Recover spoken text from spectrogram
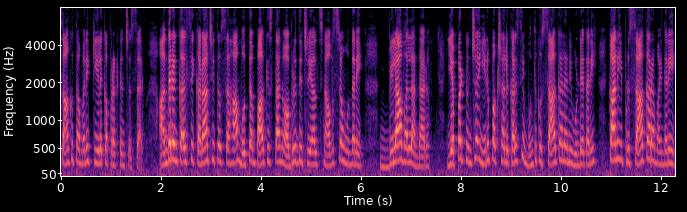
సాగుతామని కీలక ప్రకటన చేశారు. అందరం కలిసి కరాచీతో సహా మొత్తం పాకిస్తాన్ను అభివృద్ధి చేయాల్సిన అవసరం ఉందని బిలావల్ అన్నారు. ఎప్పటి నుంచో ఇరు పక్షాలు కలిసి ముందుకు సాగాలని ఉండేదని కానీ ఇప్పుడు సాకారమైందని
